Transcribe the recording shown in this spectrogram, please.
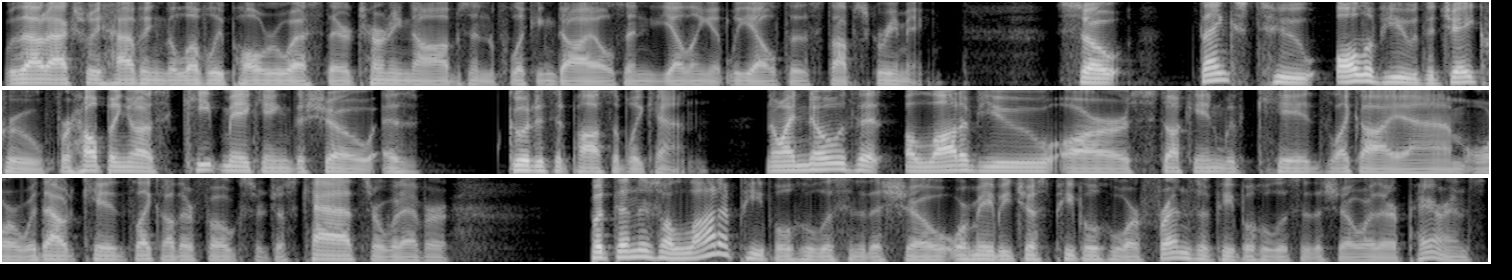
without actually having the lovely Paul Ruest there turning knobs and flicking dials and yelling at Liel to stop screaming. So, thanks to all of you, the J Crew, for helping us keep making the show as good as it possibly can. Now, I know that a lot of you are stuck in with kids like I am, or without kids like other folks, or just cats or whatever. But then there's a lot of people who listen to the show, or maybe just people who are friends of people who listen to the show, or their parents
